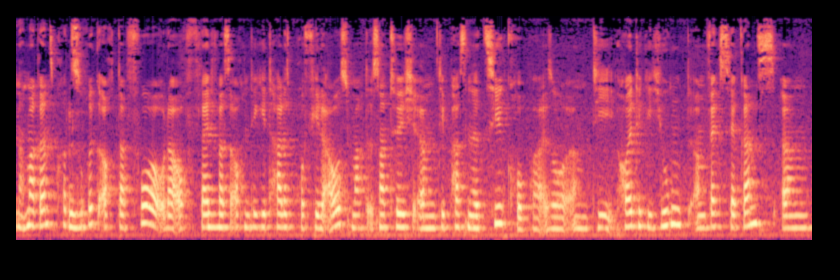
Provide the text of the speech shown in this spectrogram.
nochmal ganz kurz mhm. zurück, auch davor oder auch vielleicht mhm. was auch ein digitales Profil ausmacht, ist natürlich ähm, die passende Zielgruppe. Also ähm, die heutige Jugend ähm, wächst ja ganz ähm,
